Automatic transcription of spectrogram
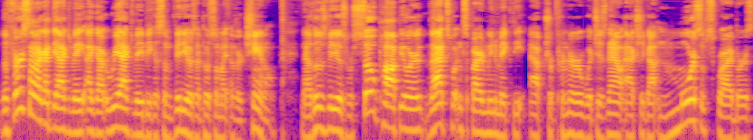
The first time I got deactivated, I got reactivated because some videos I posted on my other channel. Now those videos were so popular, that's what inspired me to make the Apptrepreneur, which has now actually gotten more subscribers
